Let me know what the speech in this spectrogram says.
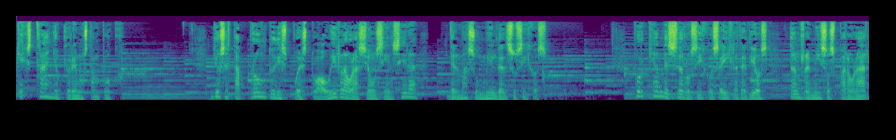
Qué extraño que oremos tan poco. Dios está pronto y dispuesto a oír la oración sincera del más humilde de sus hijos. ¿Por qué han de ser los hijos e hijas de Dios tan remisos para orar?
